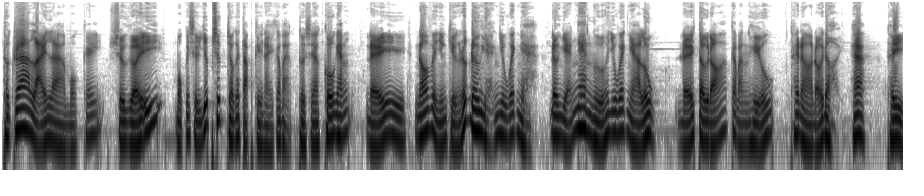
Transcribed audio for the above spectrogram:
thực ra lại là một cái sự gợi ý, một cái sự giúp sức cho cái tập kỳ này các bạn. Tôi sẽ cố gắng để nói về những chuyện rất đơn giản như quét nhà, đơn giản ngang ngửa với quét nhà luôn để từ đó các bạn hiểu thế nào đổi đời, ha? Thì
